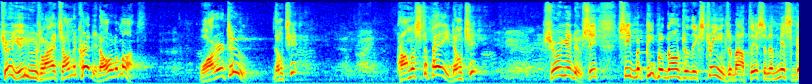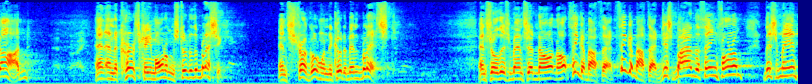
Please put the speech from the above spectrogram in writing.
Sure, you use lights on the credit all the month. Water too, don't you? Promise to pay, don't you? Sure you do. See, see, but people have gone to the extremes about this and have missed God. And, and the curse came on them instead of the blessing. And struggled when they could have been blessed. And so this man said, No, no, think about that. Think about that. Just buy the thing for him, this man,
